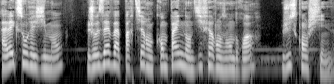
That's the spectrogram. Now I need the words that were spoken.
avec son régiment, Joseph va partir en campagne dans différents endroits, jusqu'en Chine.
